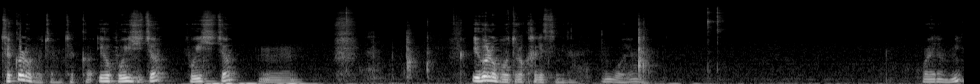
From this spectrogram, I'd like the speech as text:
제 걸로 보죠. 제 거. 이거 보이시죠? 보이시죠? 음. 이걸로 보도록 하겠습니다. 뭐야? Why don't me?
